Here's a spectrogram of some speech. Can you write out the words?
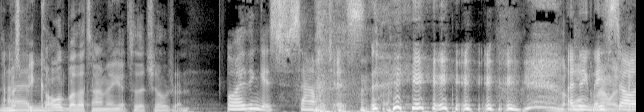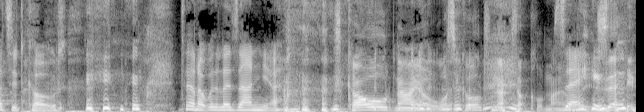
They must be um, cold by the time they get to the children. Well, I think it's sandwiches. I think they started cold. Turn up with lasagna. It's cold, Niall. What's he called? No, it's not called Niall. Zayn. Zayn.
